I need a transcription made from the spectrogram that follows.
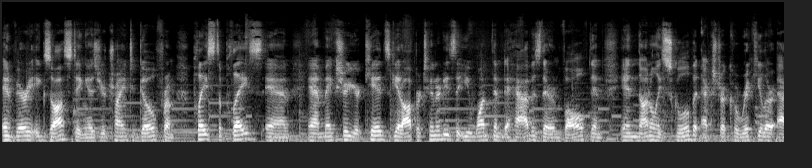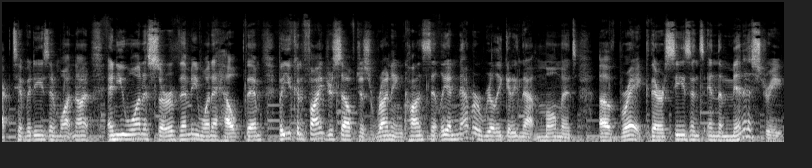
and very exhausting as you're trying to go from place to place and and make sure your kids get opportunities that you want them to have as they're involved in in not only school but extracurricular activities and whatnot. And you want to serve them, you want to help them, but you can find yourself just running constantly and never really getting that moment of break. There are seasons in the minute ministry,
